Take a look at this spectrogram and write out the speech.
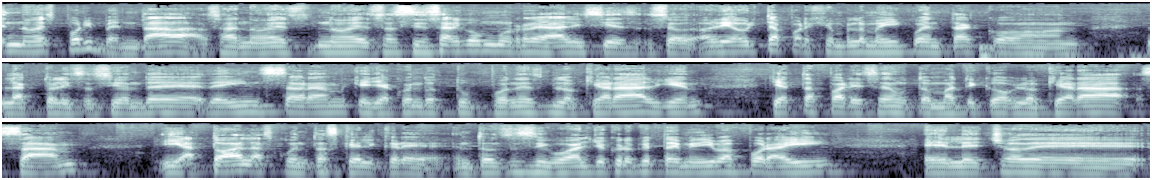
no es por inventada, o sea, no es, no es así, es algo muy real y si es, o sea, y ahorita, por ejemplo, me di cuenta con la actualización de, de Instagram que ya cuando tú pones bloquear a alguien, ya te aparece en automático bloquear a Sam y a todas las cuentas que él cree. Entonces, igual, yo creo que también iba por ahí el hecho de,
